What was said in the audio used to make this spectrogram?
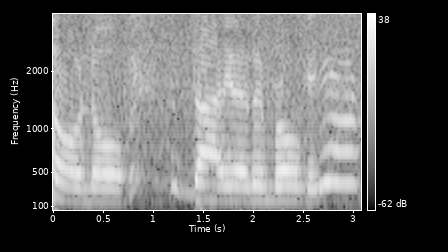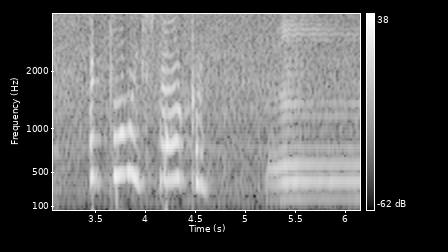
Oh no. Daddy, that didn't broke it. Yeah, I bully smoke him. Mm.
